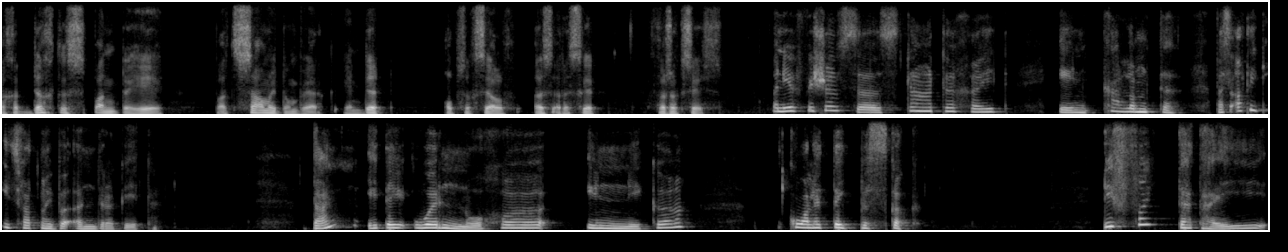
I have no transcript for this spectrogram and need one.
'n gedigte span te hê wat saam met hom werk en dit op sigself is 'n resep vir sukses. Meneer Fischer se statigheid en kalmte was altyd iets wat my beïndruk het. Dan het hy oor nog 'n unieke kwaliteit beskik die feit dat hy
